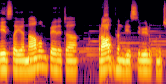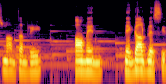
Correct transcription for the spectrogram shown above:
ఏసయ్య నామం పేరిట ప్రార్థన చేసి వేడుకొనుచున్నాను తండ్రి. Amen. May God bless you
